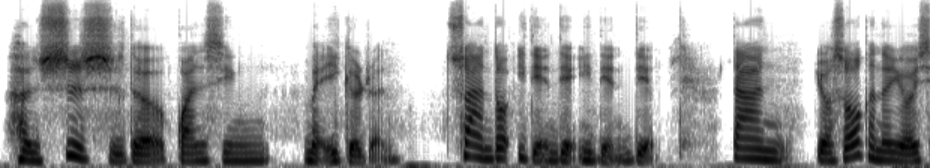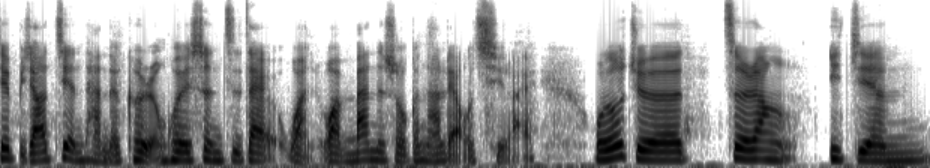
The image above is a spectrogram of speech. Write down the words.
很适时的关心每一个人。虽然都一点点一点点，但有时候可能有一些比较健谈的客人会甚至在晚晚班的时候跟他聊起来，我都觉得这让一间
